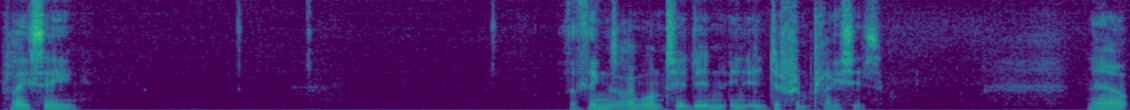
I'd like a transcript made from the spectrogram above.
Placing the things I wanted in, in, in different places. Now,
